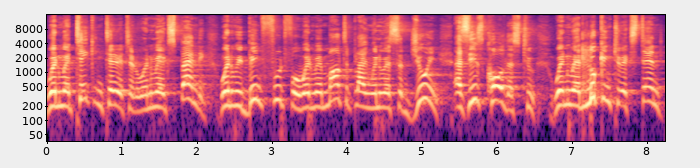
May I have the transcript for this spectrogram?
when we're taking territory, when we're expanding, when we're being fruitful, when we're multiplying, when we're subduing as He's called us to, when we're looking to extend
